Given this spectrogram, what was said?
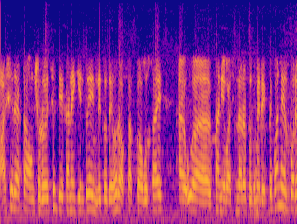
পাশের একটা অংশ রয়েছে যেখানে কিন্তু এই মৃতদেহ রক্তাক্ত অবস্থায় স্থানীয় বাসিন্দারা প্রথমে দেখতে পান। এরপরে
